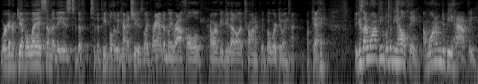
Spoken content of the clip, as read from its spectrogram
we're going to give away some of these to the to the people that we kind of choose, like randomly raffle, however you do that electronically. But we're doing that, okay? Because I want people to be healthy. I want them to be happy.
